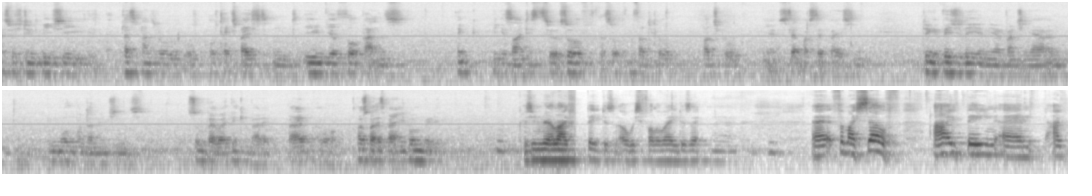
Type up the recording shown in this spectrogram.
especially doing BC, lesson plans are all, all, all text-based, and even your thought patterns. I think being a scientist, sort of, sort of, the sort of methodical, logical, you know, step-by-step based, and doing it visually and you know branching out and in more than one dimensions. Some better way of thinking about it. But I, well, I was about this about any problem really. Because in real life, B doesn't always follow A, does it? Yeah. Uh, for myself, I've been um, I've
